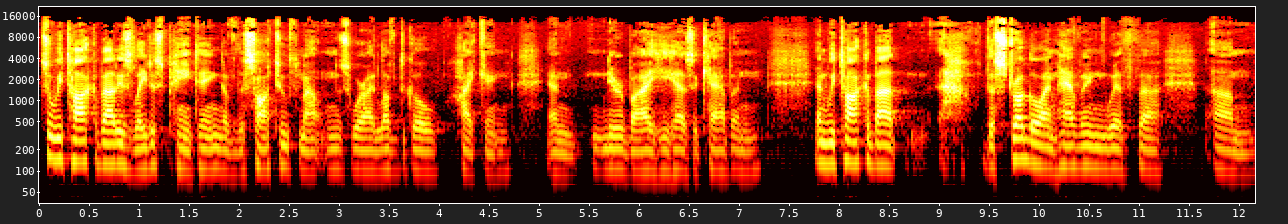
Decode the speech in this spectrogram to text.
So we talk about his latest painting of the Sawtooth Mountains, where I love to go hiking, and nearby he has a cabin. And we talk about the struggle I'm having with uh, um,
